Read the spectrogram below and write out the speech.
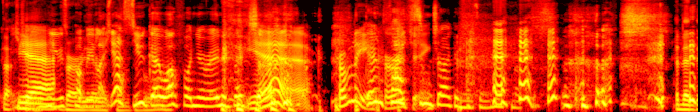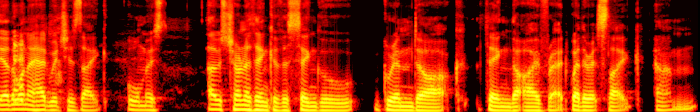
That's true. Yeah. he was Very probably like yes you go off on your own adventure Yeah. Probably go and fight some dragons and And then the other one I had, which is like almost, I was trying to think of a single grimdark thing that I've read, whether it's like um,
